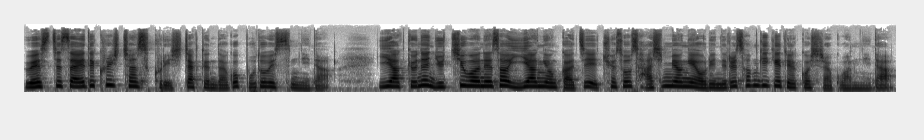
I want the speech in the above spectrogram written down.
Westside Christian School이 시작된다고 보도했습니다. 이 학교는 유치원에서 2학년까지 최소 40명의 어린이를 섬기게 될 것이라고 합니다.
